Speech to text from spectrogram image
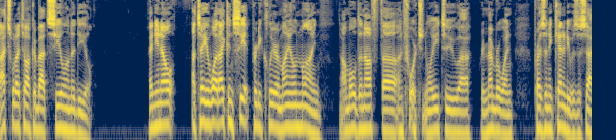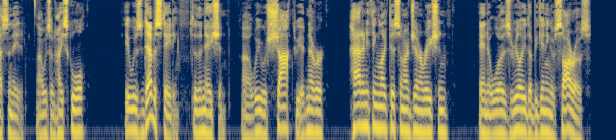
That's what I talk about sealing a deal. And you know, I'll tell you what, I can see it pretty clear in my own mind. I'm old enough, uh, unfortunately, to uh, remember when President Kennedy was assassinated. I was in high school. It was devastating to the nation. Uh, we were shocked. We had never had anything like this in our generation, and it was really the beginning of sorrows.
